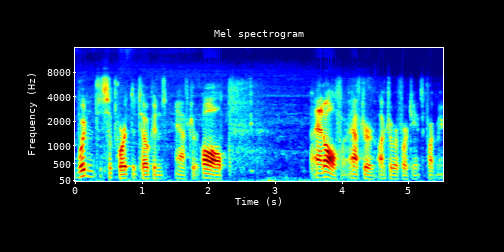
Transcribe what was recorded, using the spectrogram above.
wouldn't support the tokens after all, at all after October 14th. Pardon me.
